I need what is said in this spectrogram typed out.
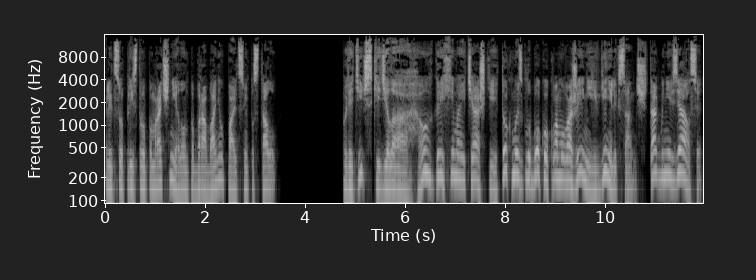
Лицо пристава помрачнело, он побарабанил пальцами по столу. «Политические дела. Ох, грехи мои тяжкие. Только мы из глубокого к вам уважения, Евгений Александрович. Так бы не взялся.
